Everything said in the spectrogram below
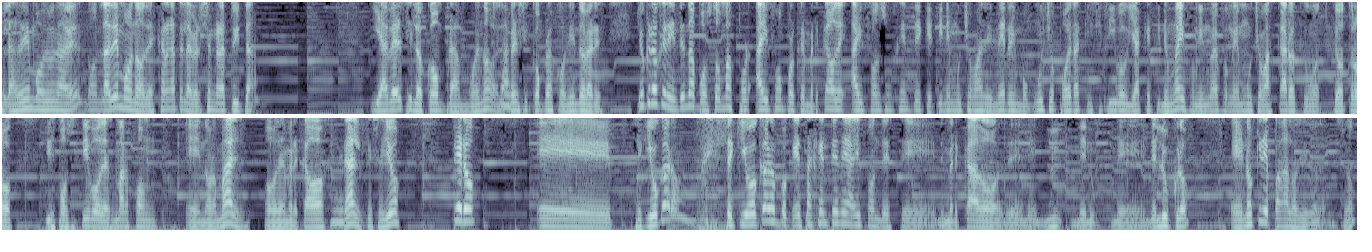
la demo de una vez. No, la demo no, descárgate la versión gratuita y a ver si lo compran. Bueno, a ver si compras con 10 dólares. Yo creo que Nintendo apostó más por iPhone porque el mercado de iPhone son gente que tiene mucho más dinero y mucho poder adquisitivo ya que tiene un iPhone y un iPhone es mucho más caro que, otro dispositivo de smartphone eh, normal o de mercado general, qué sé yo. Pero eh, se equivocaron, se equivocaron porque esta gente de iPhone de este mercado de, de, lucro eh, no quiere pagar los 10 dólares, ¿no?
